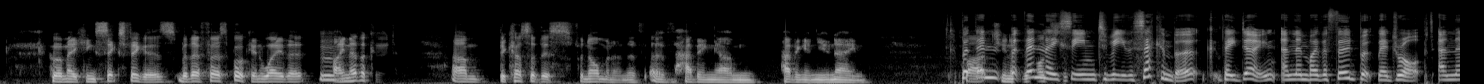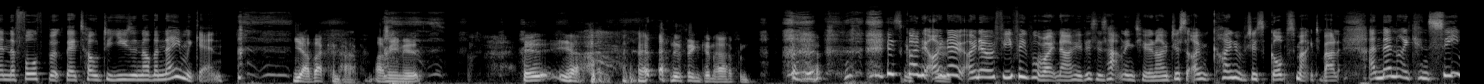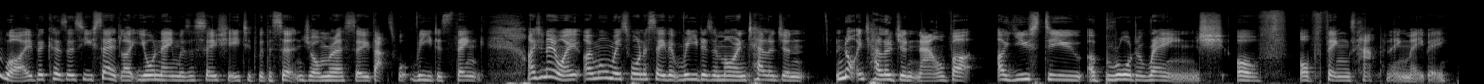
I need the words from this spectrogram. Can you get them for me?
who are making six figures with their first book in a way that mm. I never could, um, because of this phenomenon of of having um, having a new name. But, but then, you know, but then they seem to be the second book they don't, and then by the third book they're dropped, and then the fourth book they're told to use another name again. yeah, that can happen. I mean, it's it, yeah, anything can happen. it's kind of I know I know a few people right now who this is happening to, and I'm just I'm kind of just gobsmacked about it. And then I can see why because as you said, like your name was associated with a certain genre, so that's what readers think. I don't know. I I'm almost want to say that readers are more intelligent, not intelligent now, but are used to a broader range of of things happening. Maybe.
